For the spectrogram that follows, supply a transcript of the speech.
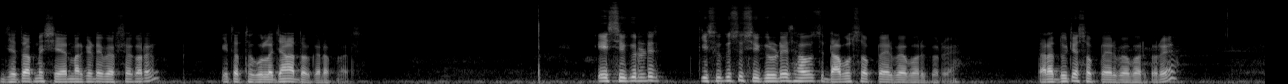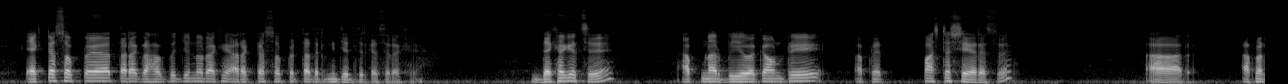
যেহেতু আপনি শেয়ার মার্কেটে ব্যবসা করেন, এই তথ্যগুলো জানা দরকার আপনার। এই সিকিউরিটি কিছু কিছু সিকিউরিটিজ হাউস ডাবল সফটওয়্যার ব্যবহার করে। তারা দুইটা সফটওয়্যার ব্যবহার করে। একটা সফটওয়্যার তারা গ্রাহকদের জন্য রাখে আর একটা সফটওয়্যার তাদের নিজেদের কাছে রাখে। দেখা গেছে আপনার বিও অ্যাকাউন্টে আপনার পাঁচটা শেয়ার আছে আর আপনার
